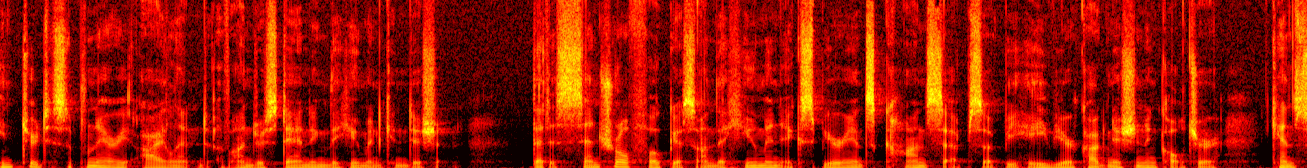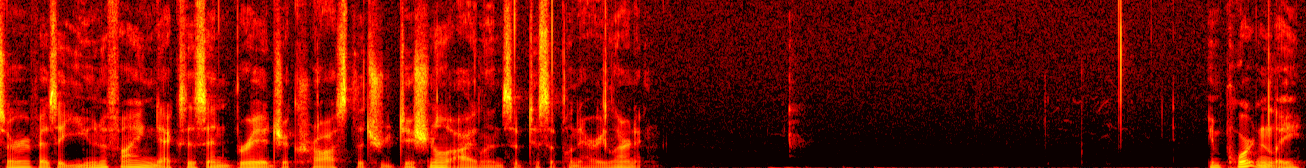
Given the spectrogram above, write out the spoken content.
interdisciplinary island of understanding the human condition, that a central focus on the human experience concepts of behavior, cognition, and culture can serve as a unifying nexus and bridge across the traditional islands of disciplinary learning. Importantly,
